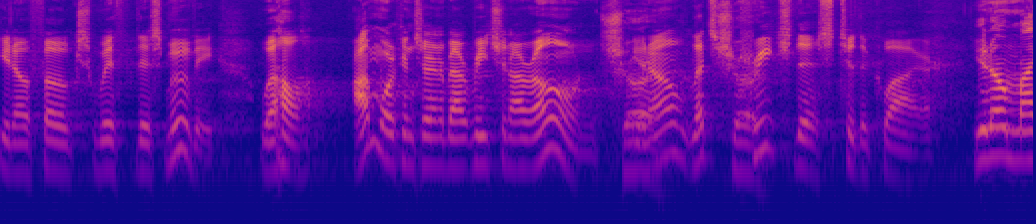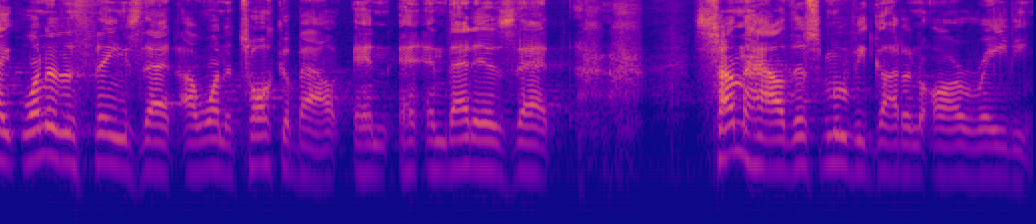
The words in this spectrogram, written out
you know, folks with this movie? Well, I'm more concerned about reaching our own. Sure, You know, let's sure. preach this to the choir. You know, Mike, one of the things that I want to talk about, and, and, and that is that somehow this movie got an R rating.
